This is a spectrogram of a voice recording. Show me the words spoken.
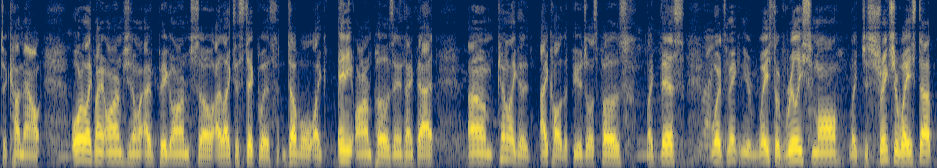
to come out, or like my arms. You know, I have big arms, so I like to stick with double, like any arm pose, anything like that. Um, kind of like a, I call it the pugilist pose, like this, right. where it's making your waist look really small, like just shrinks your waist up,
